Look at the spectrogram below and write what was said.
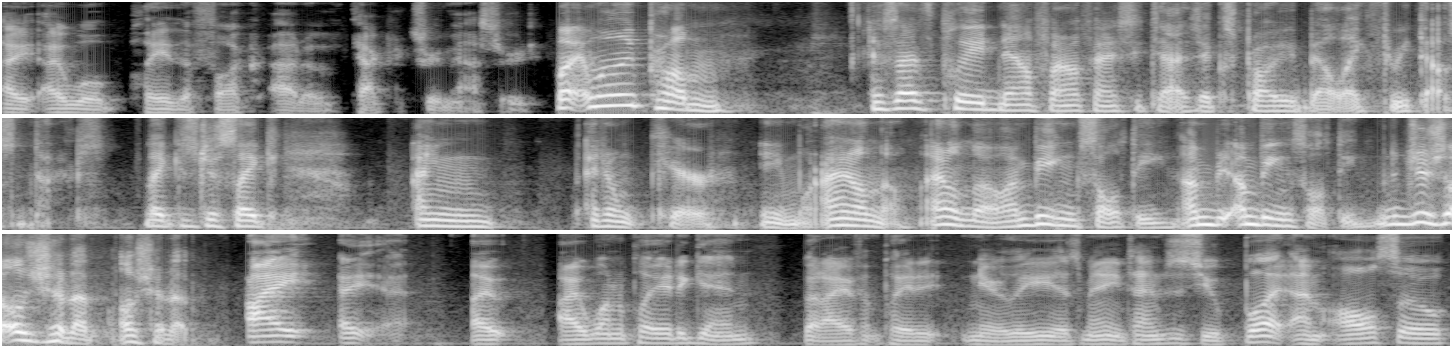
I, I will play the fuck out of Tactics Remastered. My, only problem is I've played now Final Fantasy Tactics probably about like 3,000 times. Like, it's just like, I'm. I don't care anymore. I don't know. I don't know. I'm being salty. I'm I'm being salty. Just I'll shut up. I'll shut up. I I I, I want to play it again, but I haven't played it nearly as many times as you. But I'm also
